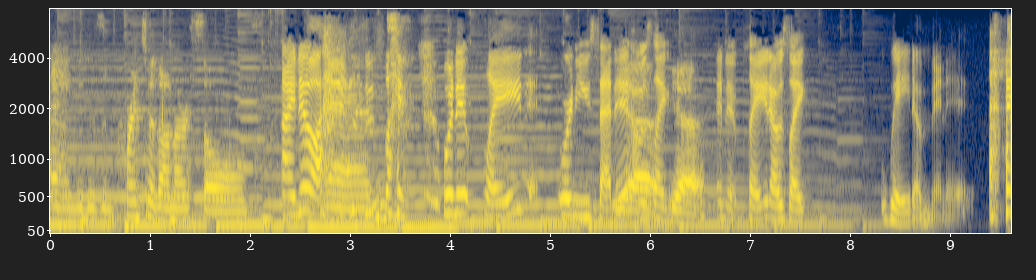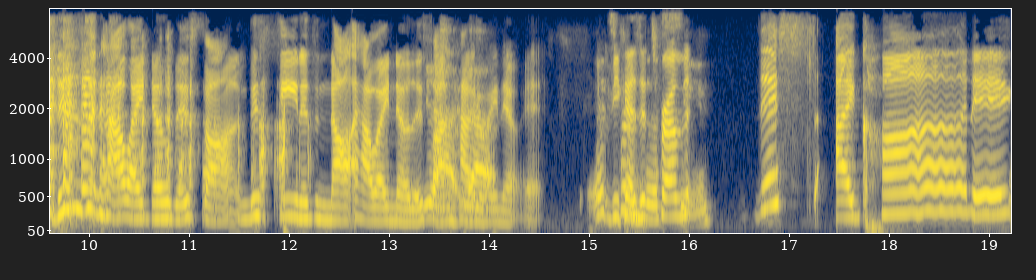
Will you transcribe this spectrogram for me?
and it is imprinted on our souls. I know. And- like, when it played, when you said it, I was like, yeah. and it played, I was like, wait a minute. This isn't how I know this song. This scene is not how I know this Yeah, song. How yeah. do I know it? It's because it's this from- scene. This iconic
